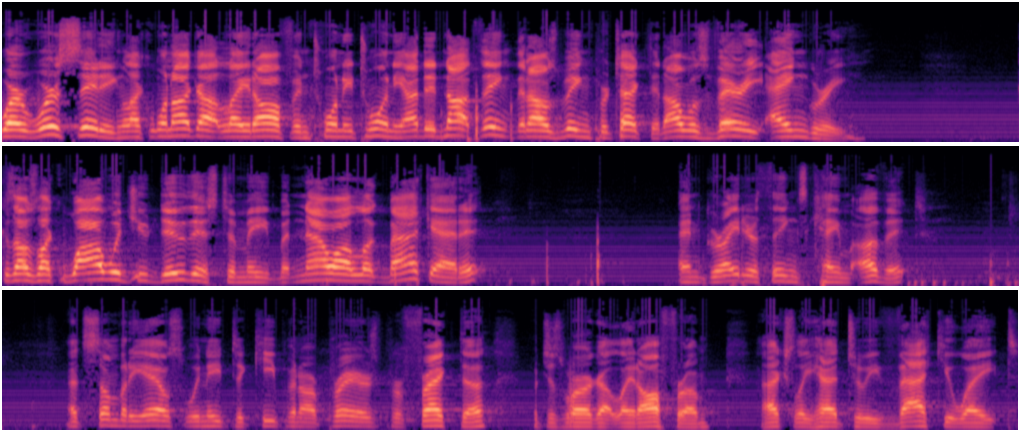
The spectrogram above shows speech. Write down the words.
where we're sitting, like when I got laid off in 2020, I did not think that I was being protected. I was very angry because I was like, why would you do this to me? But now I look back at it and greater things came of it. That's somebody else we need to keep in our prayers. Perfecta, which is where I got laid off from, I actually had to evacuate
